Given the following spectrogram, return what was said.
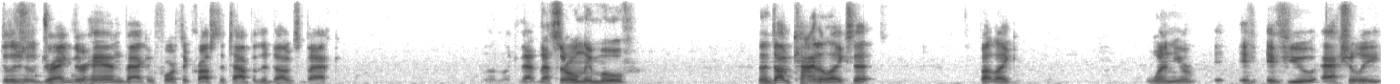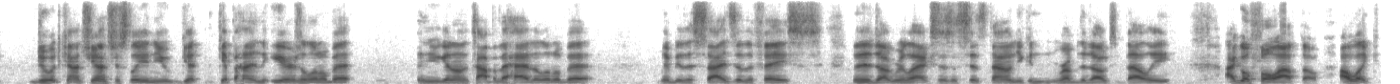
they'll just drag their hand back and forth across the top of the dog's back. Like that, that's their only move. And the dog kind of likes it, but like when you're, if if you actually do it conscientiously and you get get behind the ears a little bit, and you get on the top of the head a little bit, maybe the sides of the face. When the dog relaxes and sits down, you can rub the dog's belly. I go full out though. I'll like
